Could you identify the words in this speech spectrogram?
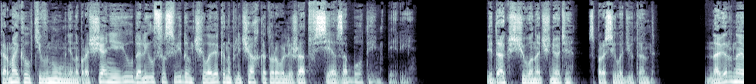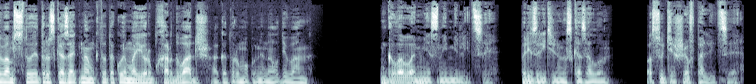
Кармайкл кивнул мне на прощание и удалился с видом человека, на плечах которого лежат все заботы империи. «Итак, с чего начнете?» — спросил адъютант. Наверное, вам стоит рассказать нам, кто такой майор Бхардвадж, о котором упоминал Диван. Глава местной милиции, презрительно сказал он. По сути, шеф полиции.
